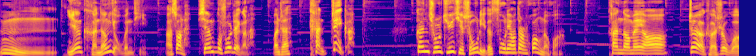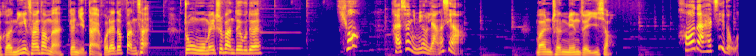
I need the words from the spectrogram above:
嗯，也可能有问题啊！算了，先不说这个了。万晨，看这个。甘球举起手里的塑料袋晃了晃，看到没有？这可是我和尼才他们给你带回来的饭菜。中午没吃饭，对不对？哟，还算你们有良心啊！万晨抿嘴一笑，好歹还记得我。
